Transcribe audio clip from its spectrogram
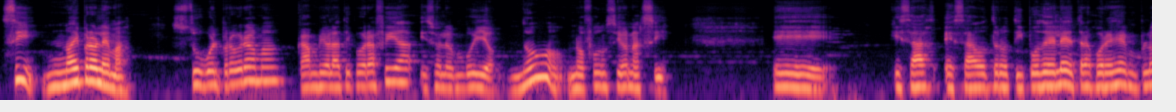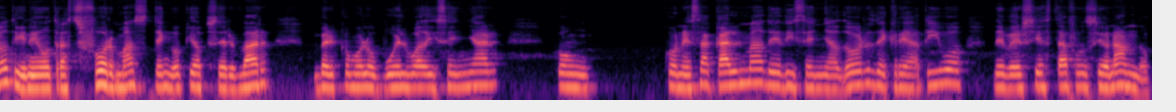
Sí, no hay problema. Subo el programa, cambio la tipografía y se lo envío. No, no funciona así. Eh, quizás esa otro tipo de letra, por ejemplo, tiene otras formas. Tengo que observar, ver cómo lo vuelvo a diseñar con, esa calma de diseñador, de creativo, de ver si está funcionando.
